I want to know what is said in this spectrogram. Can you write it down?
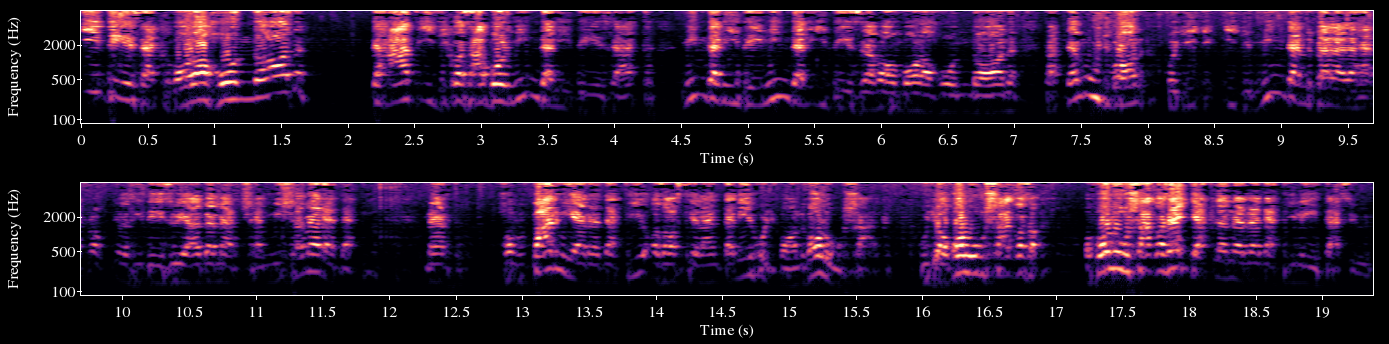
idézek valahonnan, de hát így igazából minden idézet, minden idé, minden idézve van valahonnan. Tehát nem úgy van, hogy így, így mindent bele lehet rakni az idézőjelbe, mert semmi sem eredeti. Mert ha bármi eredeti, az azt jelenteni, hogy van valóság. Ugye a valóság az, a, a valóság az egyetlen eredeti létező.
